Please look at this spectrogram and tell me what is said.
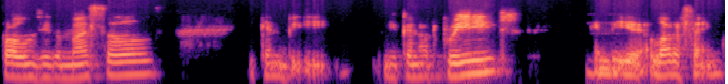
problems with the muscles, it can be you cannot breathe, it can be a lot of things.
